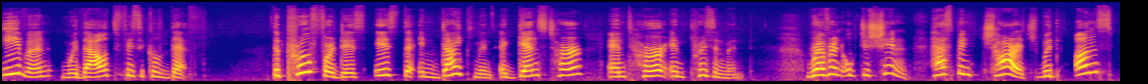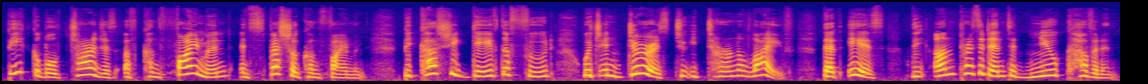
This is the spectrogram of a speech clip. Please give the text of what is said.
even without physical death. The proof for this is the indictment against her and her imprisonment. Reverend Okjushin has been charged with unspeakable charges of confinement and special confinement because she gave the food which endures to eternal life, that is, the unprecedented new covenant.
